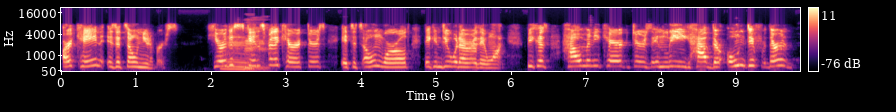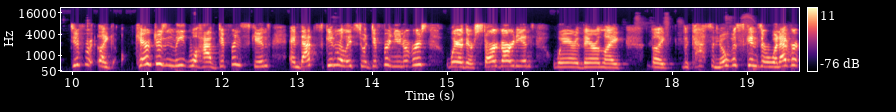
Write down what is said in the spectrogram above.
Arcane is its own universe. Here are the skins Hmm. for the characters. It's its own world. They can do whatever they want. Because how many characters in League have their own different? There are different like characters in League will have different skins, and that skin relates to a different universe where they're Star Guardians, where they're like like the Casanova skins or whatever.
